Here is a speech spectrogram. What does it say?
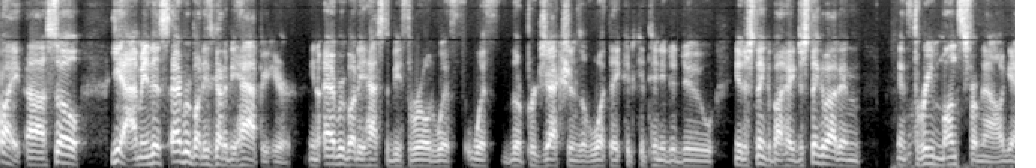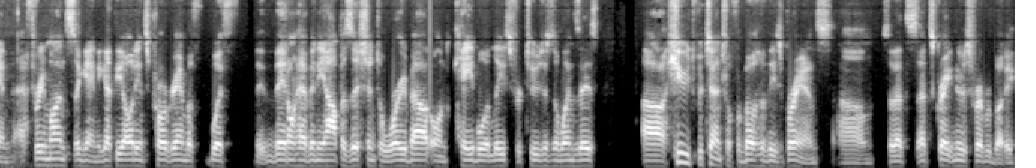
right uh, so yeah, I mean, this everybody's got to be happy here. You know, everybody has to be thrilled with with the projections of what they could continue to do. You know, just think about hey, just think about in in three months from now. Again, uh, three months. Again, you got the audience program with with they don't have any opposition to worry about on cable at least for Tuesdays and Wednesdays. Uh, huge potential for both of these brands. Um, so that's that's great news for everybody.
